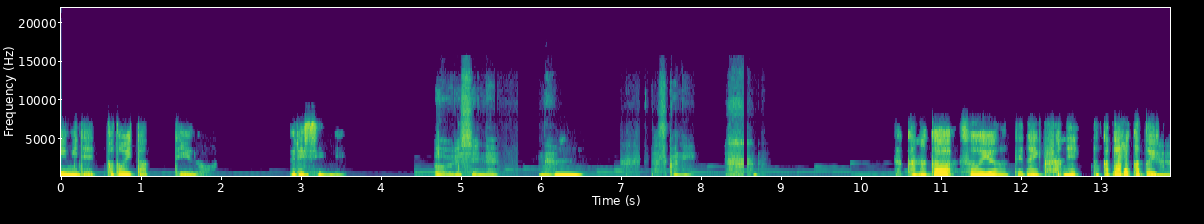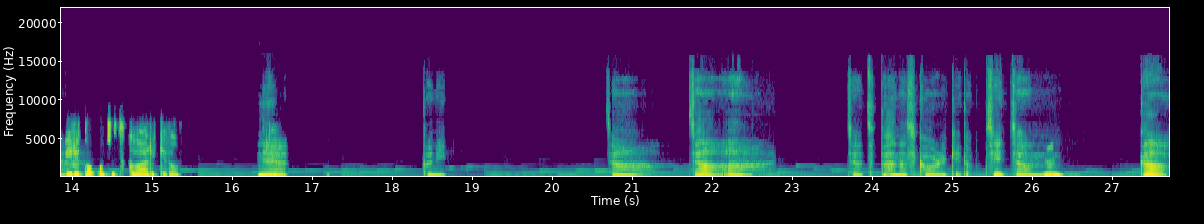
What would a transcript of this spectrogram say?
い意味で届いたっていうのは嬉しいね。そう嬉しいね。ね。ん。確かに。なかなかそういうのってないからね。なんか誰かとい,、ね。ると落ち着くはあるけど。ね。本当に。じゃあじゃあじゃあちょっと話変わるけど。ちいちゃんうん。が、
